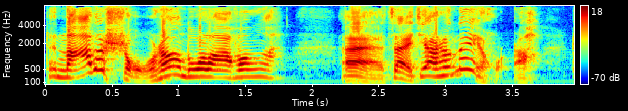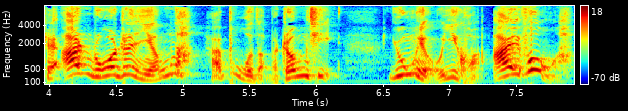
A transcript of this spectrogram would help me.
这拿在手上多拉风啊！哎，再加上那会儿啊，这安卓阵营呢还不怎么争气，拥有一款 iPhone 啊，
